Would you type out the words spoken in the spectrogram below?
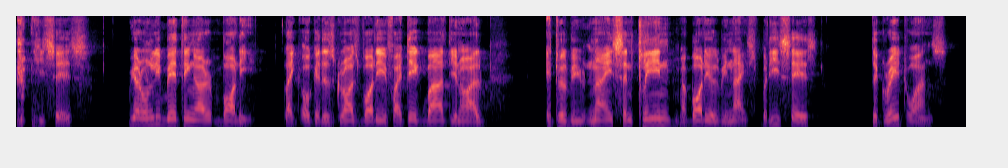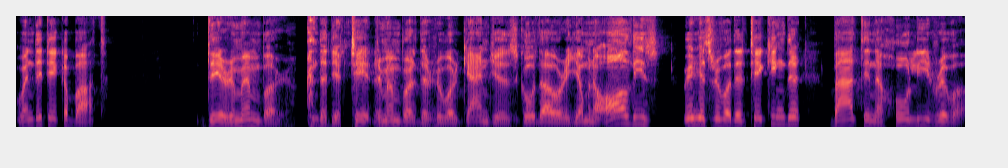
he says, we are only bathing our body like okay this gross body if i take bath you know i'll it will be nice and clean. My body will be nice. But he says the great ones when they take a bath they remember that they ta- remember the river ganges godavari yamuna all these various rivers they're taking the bath in a holy river.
